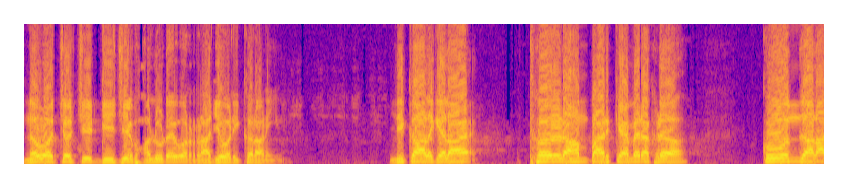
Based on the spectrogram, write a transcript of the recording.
नवचर्चित डीजे जे ड्रायव्हर राजेवाडीकरांनी निकाल गेलाय. थर्ड अंपायर कॅमेराकडं. कोण झाला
